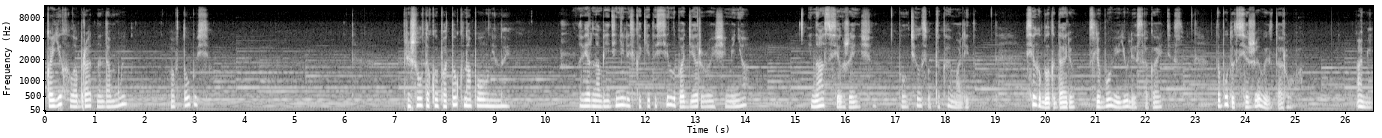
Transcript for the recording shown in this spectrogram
пока ехала обратно домой в автобусе. Пришел такой поток наполненный. Наверное, объединились какие-то силы, поддерживающие меня и нас, всех женщин. Получилась вот такая молитва. Всех благодарю. С любовью, Юлия Сагайтис. Да будут все живы и здоровы. Аминь.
